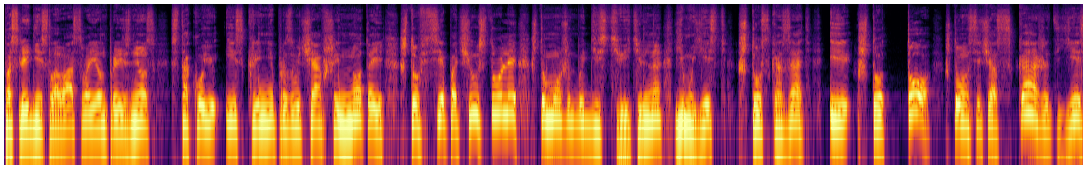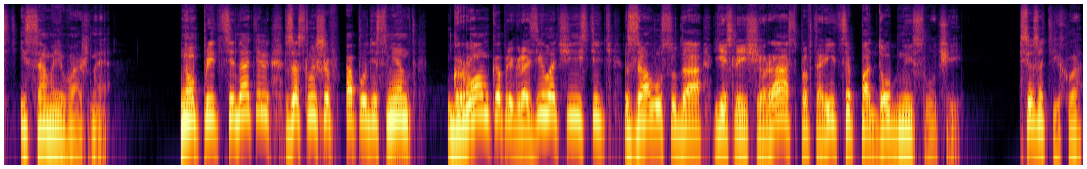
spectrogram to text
последние слова свои он произнес с такой искренне прозвучавшей нотой, что все почувствовали, что, может быть, действительно ему есть что сказать, и что то, что он сейчас скажет, есть и самое важное. Но председатель, заслышав аплодисмент, громко пригрозил очистить залу суда, если еще раз повторится подобный случай. Все затихло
